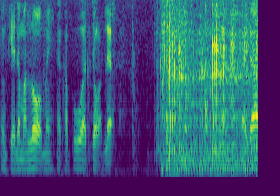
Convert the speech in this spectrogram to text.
ต้องใช้น้ำมันรอไหมนะครับ เพราะว่าจอดแล้ว ไปได้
